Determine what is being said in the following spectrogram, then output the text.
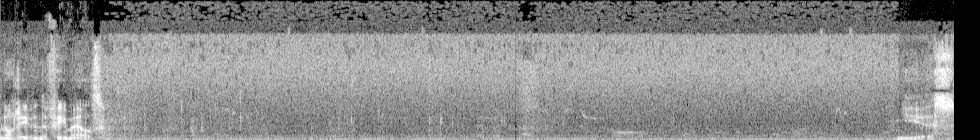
not even the females. Yes.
